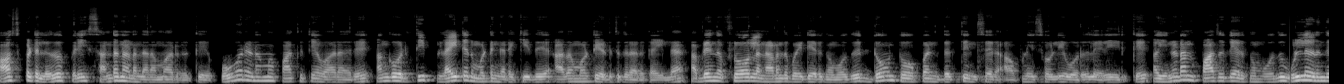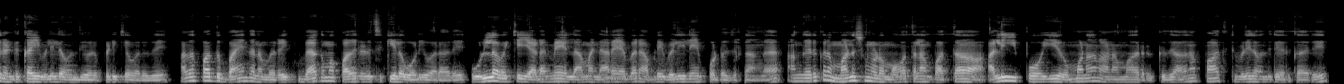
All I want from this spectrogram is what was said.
ஹாஸ்பிட்டல் ஏதோ பெரிய சண்டை நடந்த மாதிரி இருக்கு. ஒவ்வொரு இடமா பார்த்துட்டே வராரு. அங்க ஒரு தீப் லைட்டர் மட்டும் கிடைக்குது. அதை மட்டும் எடுத்துக்கிறாரு கையில. அப்படியே அந்த ஃப்ளோர்ல நடந்து போயிட்டே இருக்கும்போது டோன்ட் ஓப்பன் டெத் இன்சைட் அப்படின்னு சொல்லி ஒரு இதுல எழுதி இருக்கு. அது என்னடான்னு பார்த்துட்டே இருக்கும்போது உள்ள இருந்து ரெண்டு கை வெளியில வந்து இவர் பிடிக்க வருது. அதை பார்த்து பயந்த நம்ம ரிக் வேகமா பதறி அடிச்சு கீழே ஓடி வராரு. உள்ள வைக்க இடமே இல்லாம நிறைய பேர் அப்படியே வெளியிலயும் போட்டு வச்சிருக்காங்க. அங்க இருக்கிற மனுஷங்களோட முகத்தெல்லாம் பார்த்தா அழுகி போய் ரொம்ப நாள் ஆன மாதிரி இருக்குது. அதெல்லாம் பார்த்துட்டு வெளியில வந்துட்டே இருக்காரு.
